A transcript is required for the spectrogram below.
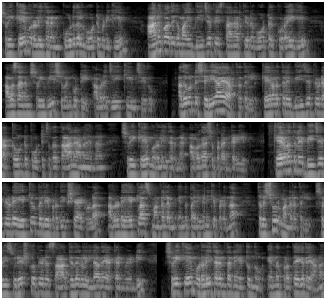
ശ്രീ കെ മുരളീധരൻ കൂടുതൽ വോട്ട് പിടിക്കുകയും ആനുപാതികമായി ബി ജെ പി സ്ഥാനാർത്ഥിയുടെ വോട്ട് കുറയുകയും അവസാനം ശ്രീ വി ശിവൻകുട്ടി അവിടെ ജയിക്കുകയും ചെയ്തു. അതുകൊണ്ട് ശരിയായ അർത്ഥത്തിൽ കേരളത്തിലെ ബി ജെ പിയുടെ അക്കൗണ്ട് പൂട്ടിച്ചത് താനാണ് എന്ന് ശ്രീ കെ മുരളീധരന് അവകാശപ്പെടാൻ കഴിയും. കേരളത്തിലെ ബി ജെ പിയുടെ ഏറ്റവും വലിയ പ്രതീക്ഷയായിട്ടുള്ള അവരുടെ എ ക്ലാസ് മണ്ഡലം എന്ന് പരിഗണിക്കപ്പെടുന്ന തൃശൂർ മണ്ഡലത്തിൽ ശ്രീ സുരേഷ് ഗോപിയുടെ സാധ്യതകൾ ഇല്ലാതെയാക്കാൻ വേണ്ടി ശ്രീ കെ മുരളീധരൻ തന്നെ എത്തുന്നു എന്ന പ്രത്യേകതയാണ്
